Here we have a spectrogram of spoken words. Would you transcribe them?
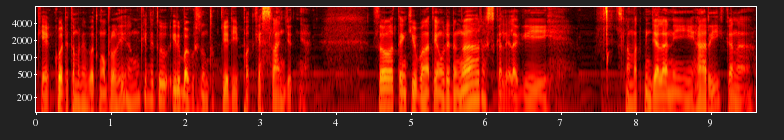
kayak gue ada temen buat ngobrol ya mungkin itu itu bagus untuk jadi podcast selanjutnya. So thank you banget yang udah dengar. Sekali lagi selamat menjalani hari karena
